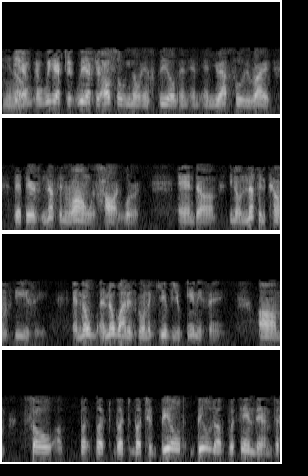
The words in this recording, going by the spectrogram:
You know, yeah, and we have to we have to also you know instill and, and and you're absolutely right that there's nothing wrong with hard work, and um, you know nothing comes easy, and no and nobody's going to give you anything. Um, so, uh, but but but but to build build up within them the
